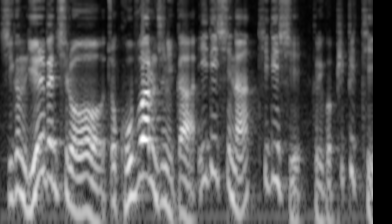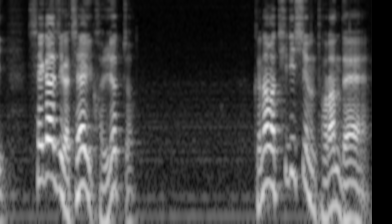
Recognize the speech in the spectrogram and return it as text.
지금 리얼벤치로 좀 고부하를 주니까 EDC나 TDC 그리고 PPT 세 가지가 제약이 걸렸죠. 그나마 TDC는 덜한데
